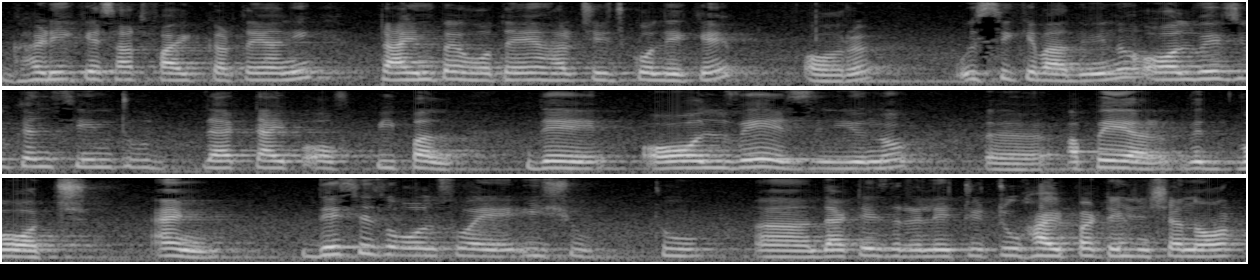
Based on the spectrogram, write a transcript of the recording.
घड़ी के साथ फाइट करते हैं यानी टाइम पे होते हैं हर चीज़ को लेके और उसी के बाद you know always you can seen to that type of people they always you know appear with watch and this is also a issue to that is related to hypertension और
